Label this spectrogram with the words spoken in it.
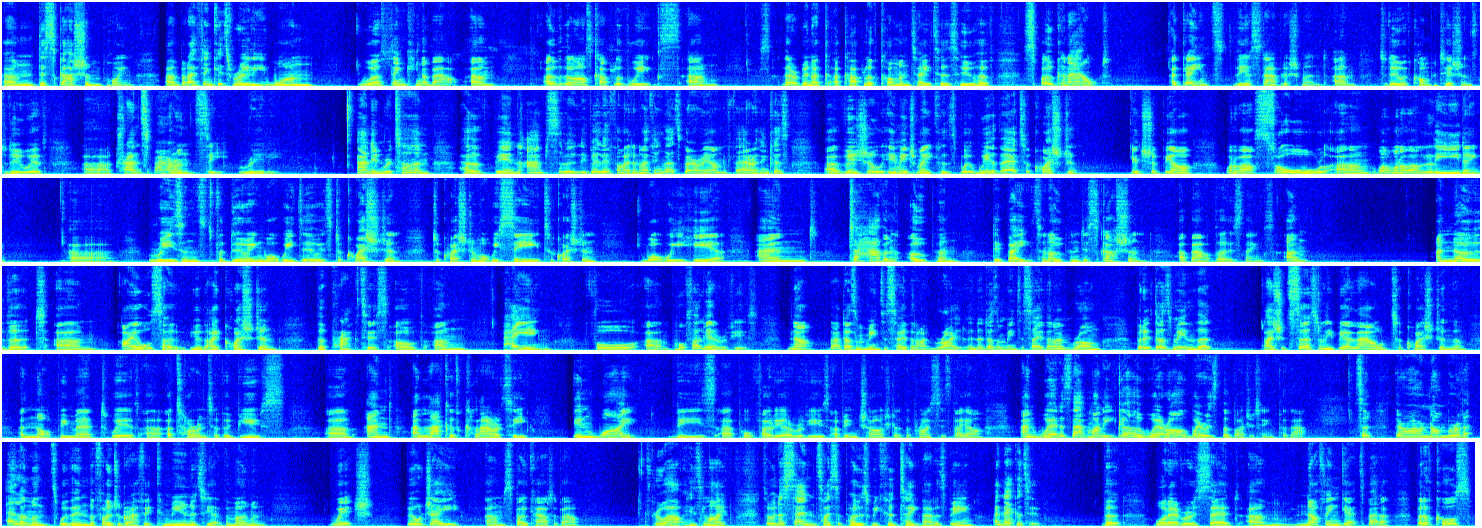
um, discussion point, um, but I think it's really one worth thinking about. Um, over the last couple of weeks, um, there have been a, a couple of commentators who have spoken out against the establishment um, to do with competitions, to do with uh, transparency, really. And in return, have been absolutely vilified. And I think that's very unfair. I think as uh, visual image makers, we're, we're, there to question. It should be our one of our sole, um, well, one of our leading uh, reasons for doing what we do is to question, to question what we see, to question what we hear, and to have an open debate, an open discussion about those things. Um, I know that um, I also you know, I question the practice of um, paying for um, portfolio reviews. Now, that doesn't mean to say that I'm right, and it doesn't mean to say that I'm wrong, but it does mean that I should certainly be allowed to question them and not be met with uh, a torrent of abuse um, and a lack of clarity in why these uh, portfolio reviews are being charged at the prices they are and where does that money go where are where is the budgeting for that so there are a number of elements within the photographic community at the moment which Bill Jay um, spoke out about throughout his life. So, in a sense, I suppose we could take that as being a negative, that whatever is said, um, nothing gets better. But of course,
